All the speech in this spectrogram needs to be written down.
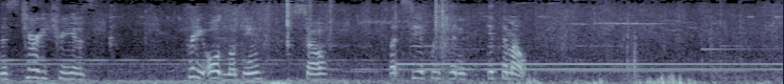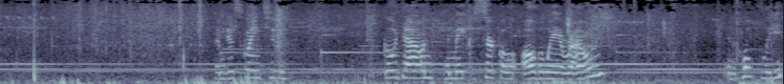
This cherry tree is pretty old looking, so let's see if we can get them out. Just going to go down and make a circle all the way around and hopefully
